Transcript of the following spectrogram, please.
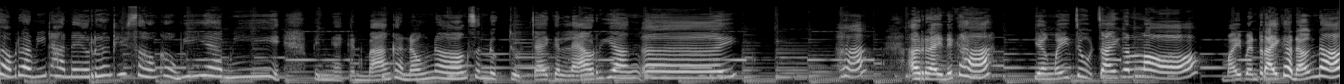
สำหรับนิทานในเรื่องที่สองของพี่ยามีเป็นไงกันบ้างคะน้องๆ สนุกจุใจกันแล้วหรือยังเอ่ย ฮะ อะไรนะคะ ยังไม่จุใจกันหรอ ไม่เป็นไรค่ะน้อง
